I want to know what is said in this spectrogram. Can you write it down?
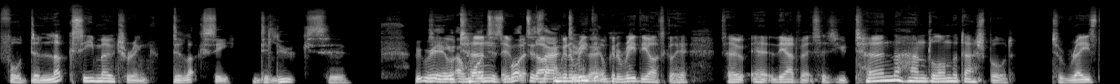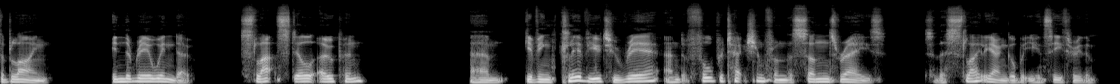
for deluxe motoring. Deluxe, deluxe. You turn, what does, what does I'm going to read. The, I'm going to read the article here. So uh, the advert says you turn the handle on the dashboard to raise the blind in the rear window. Slats still open, um, giving clear view to rear and full protection from the sun's rays. So they're slightly angled, but you can see through them.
